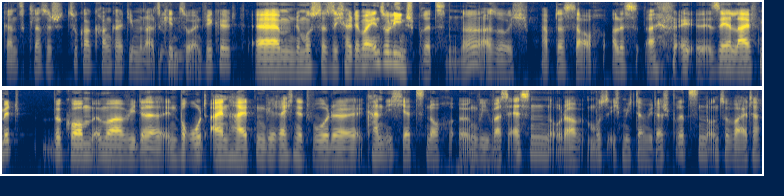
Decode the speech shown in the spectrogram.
ganz klassische Zuckerkrankheit, die man als Kind mhm. so entwickelt. Ähm, der musste sich halt immer Insulin spritzen. Ne? Also ich habe das da auch alles äh, sehr live mit bekommen, immer wieder in Broteinheiten gerechnet wurde, kann ich jetzt noch irgendwie was essen oder muss ich mich dann wieder spritzen und so weiter.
